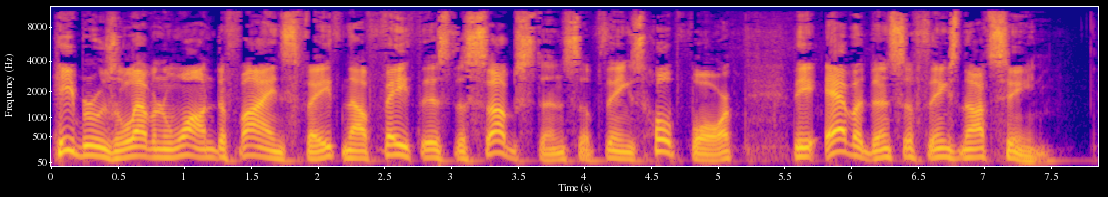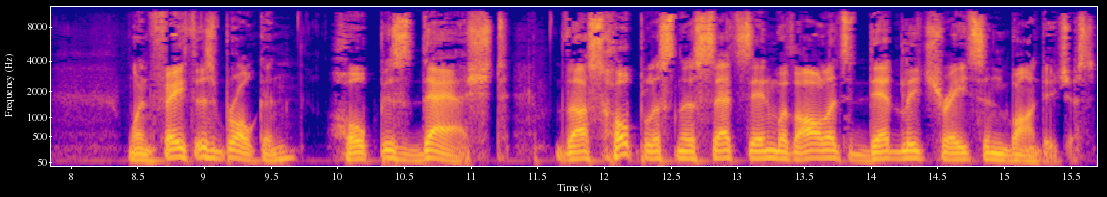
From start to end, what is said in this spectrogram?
Hebrews 11:1 defines faith. Now faith is the substance of things hoped for, the evidence of things not seen. When faith is broken, hope is dashed. Thus hopelessness sets in with all its deadly traits and bondages.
